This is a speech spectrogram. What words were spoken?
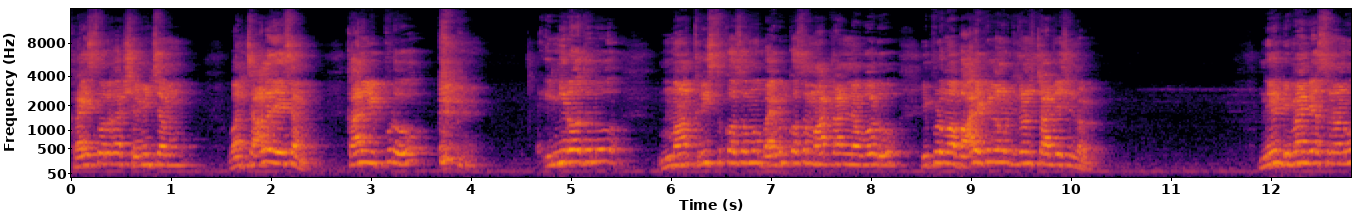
క్రైస్తవులుగా క్షమించాము వాళ్ళు చాలా చేశాము. కానీ ఇప్పుడు ఇన్ని రోజులు మా క్రీస్తు కోసము బైబిల్ కోసం మాట్లాడిన వాడు ఇప్పుడు మా భార్య పిల్లలను తినడం స్టార్ట్ చేసినాడు నేను డిమాండ్ చేస్తున్నాను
